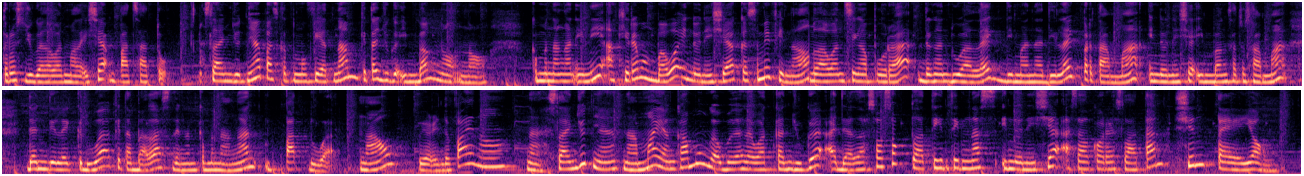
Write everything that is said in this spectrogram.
terus juga lawan Malaysia 4-1. Selanjutnya pas ketemu Vietnam kita juga imbang 0-0. Kemenangan ini akhirnya membawa Indonesia ke semifinal melawan Singapura dengan dua leg di mana di leg pertama Indonesia imbang satu sama dan di leg kedua kita balas dengan kemenangan 4-2. Now we are in the final. Nah selanjutnya nama yang kamu nggak boleh lewatkan juga adalah sosok pelatih timnas Indonesia asal Korea Selatan Shin Tae-yong.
